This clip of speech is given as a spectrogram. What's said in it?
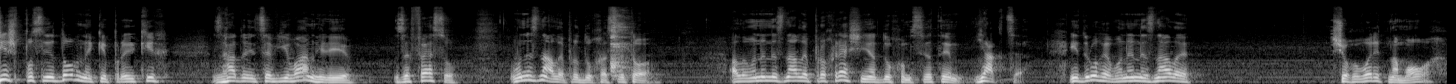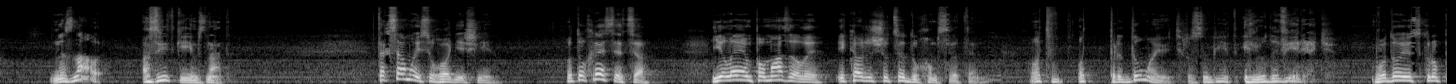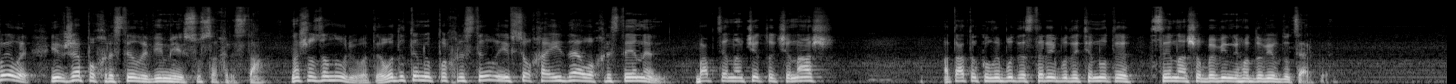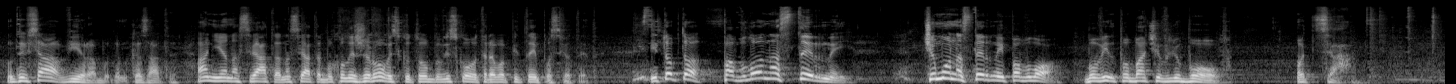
Ті ж послідовники, про яких згадується в Євангелії з Ефесу, вони знали про Духа Святого, але вони не знали про хрещення Духом Святим. Як це? І друге, вони не знали, що говорять на мовах. Не знали. А звідки їм знати? Так само і сьогоднішні. Ото хрестяться, єлеєм помазали і кажуть, що це Духом Святим. От, от придумають, розумієте, і люди вірять. Водою скропили і вже похрестили в ім'я Ісуса Христа. На що занурювати? О, дитину похрестили і все, хай йде, о християнин. Бабця навчить очі наш, а тато, коли буде старий, буде тягнути сина, щоб він його довів до церкви. От і вся віра, будемо казати. А ні, на свята, на свята, бо коли жировисько, то обов'язково треба піти і посвятити. І тобто Павло настирний. Чому настирний Павло? Бо він побачив любов Отця.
